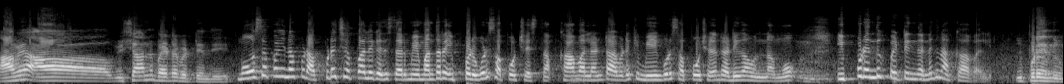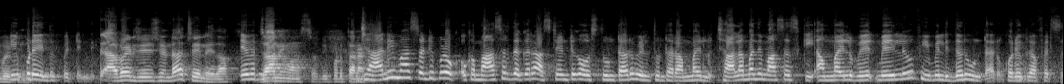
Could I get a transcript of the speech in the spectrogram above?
ఆమె ఆ విషయాన్ని బయట పెట్టింది. మోసపోయినప్పుడు అప్పుడే చెప్పాలి కదా సార్ మేమందరం ఇప్పుడు కూడా సపోర్ట్ చేస్తాం. కావాలంటే ఆవిడకి మేము కూడా సపోర్ట్ చేయడానికి రెడీగా ఉన్నాము. ఇప్పుడు ఎందుకు పెట్టింది అనేది నాకు కావాలి. ఇప్పుడే ఎందుకు ఇప్పుడే ఎందుకు పెట్టింది? అవాయిడ్ చేసిండా చేయలేదా? జానీ మాస్టర్ ఇప్పుడు తన జానీ మాస్టర్ అంటే ఇప్పుడు ఒక- ఒక మాస్టర్ దగ్గర అసిస్టెంట్గా వస్తుంటారు వెళ్తుంటారు అమ్మాయిలు. చాలా మంది మాస్టర్స్కి అమ్మాయిలు మేల్ ఫీమేల్ ఇద్దరు ఉంటారు కొరియోగ్రాఫర్స్.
